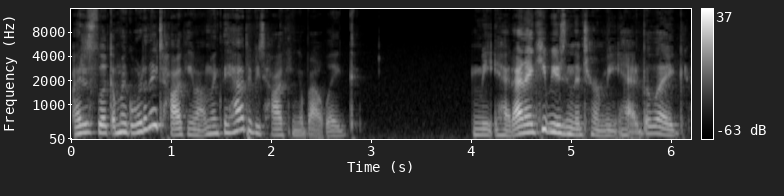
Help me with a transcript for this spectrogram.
I just look, I'm like, what are they talking about? I'm like, they had to be talking about like meathead. And I keep using the term meathead, but like,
